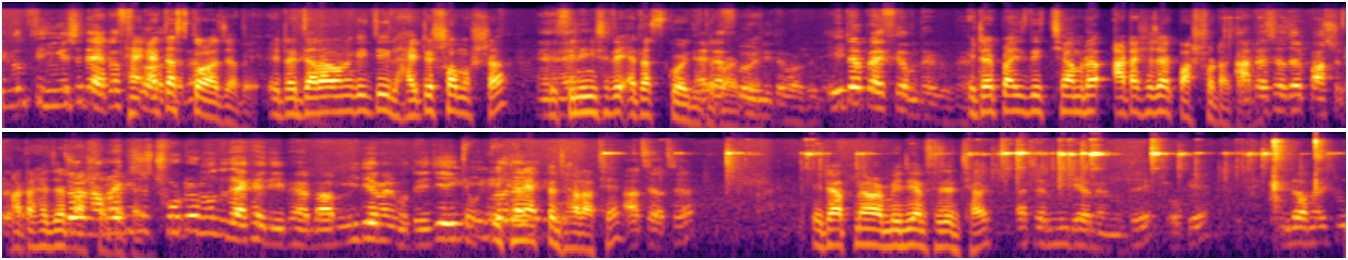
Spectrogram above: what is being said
একদম সিলিং এর সাথে অ্যাটাচ হ্যাঁ করা অ্যাটাচ করা যাবে। এটা যারা অনেকে যে হাইটের সমস্যা হ্যাঁ। সিলিং এর সাথে অ্যাটাচ করে দিতে পারবে। এটা প্রাইস কেমন থাকবে এটার প্রাইস দিচ্ছি আমরা আঠাশ হাজার পাঁচশো টাকা। আঠাশ হাজার পাঁচশো টাকা। 28,500 চলুন আমরা কিছু ছোটর মধ্যে দেখাই দিই ভাই বা মিডিয়ামের মধ্যে। এই যে এখানে একটা ঝাড় আছে। আচ্ছা আচ্ছা। এটা আপনার মিডিয়াম সাইজের ঝাড় আচ্ছা মিডিয়ামের মধ্যে ওকে এগুলো আমরা একটু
